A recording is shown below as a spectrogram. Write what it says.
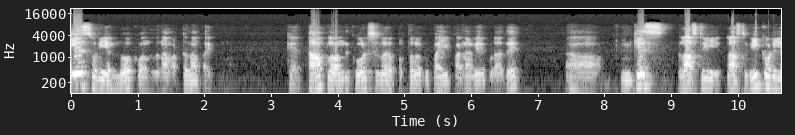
இயர்ஸ் உடைய லோக்கு வந்ததுன்னா மட்டும்தான் பை பண்ணணும். ஓகே டாப்பில் வந்து கோல்டு சில்வரை பொறுத்தளவுக்கு பை பண்ணவே கூடாது. இன்கேஸ் லாஸ்ட் லாஸ்ட் வீக்கோடைய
